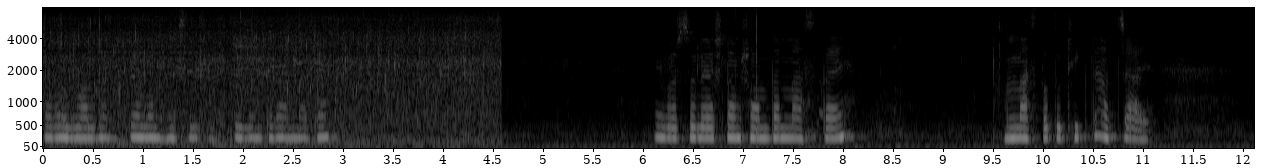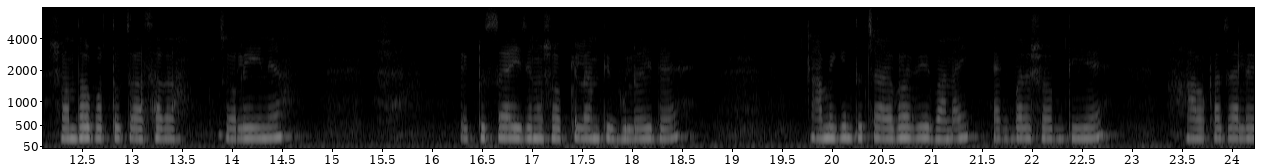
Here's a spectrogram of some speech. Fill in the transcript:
সবাই বলবেন কেমন হয়েছে শেষ পর্যন্ত রান্নাটা। এবার চলে আসলাম সন্তান নাস্তায়। নাস্তা তো ঠিক না, চায়। সন্ধ্যার পর তো চা ছাড়া চলেই না। একটু চাই যেন সব ক্লান্তি ভুলেই দেয়। আমি কিন্তু চা এভাবেই বানাই। একবারে সব দিয়ে হালকা জালে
